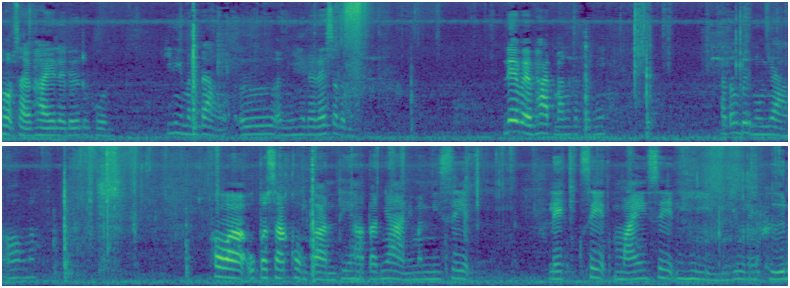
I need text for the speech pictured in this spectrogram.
ถ้าถอดสายไฟเลยเด้อทุกคนที่นี่มันดังเออ อันนี้เห็นอะไรได้สักหนเรียกใบพัดมันกับตัวนี้ถ้าต้องดึงทงอย่างออกเนาะเพราะว่าอุปสรรคของการที่เฮาตัดหญ้านี่มันมีเศษเล็กเศษไม้เศษหินอยู่ในพื้น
